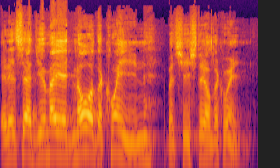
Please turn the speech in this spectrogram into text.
And it said, You may ignore the queen, but she's still the queen.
